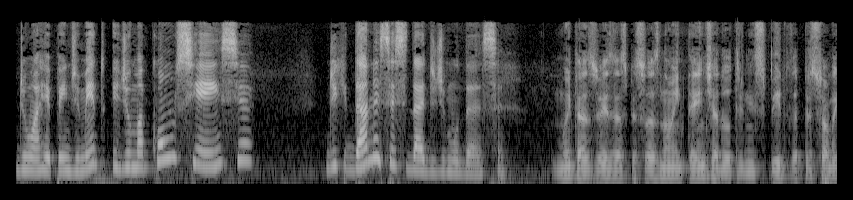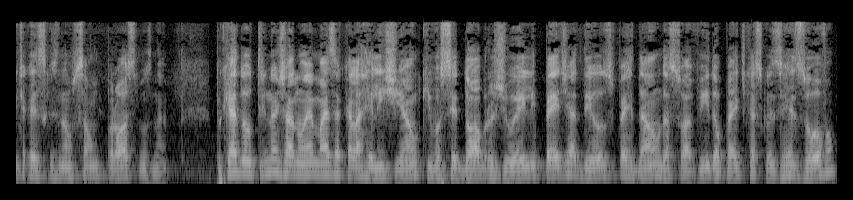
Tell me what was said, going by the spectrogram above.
de um arrependimento e de uma consciência de que, da necessidade de mudança. Muitas vezes as pessoas não entendem a doutrina espírita, principalmente aqueles que não são próximos, né? Porque a doutrina já não é mais aquela religião que você dobra o joelho e pede a Deus perdão da sua vida, ou pede que as coisas resolvam.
